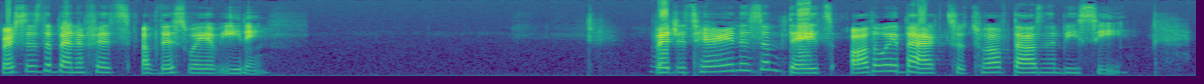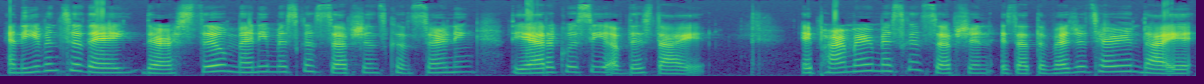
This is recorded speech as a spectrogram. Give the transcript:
versus the benefits of this way of eating. Vegetarianism dates all the way back to 12,000 BC, and even today there are still many misconceptions concerning the adequacy of this diet. A primary misconception is that the vegetarian diet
